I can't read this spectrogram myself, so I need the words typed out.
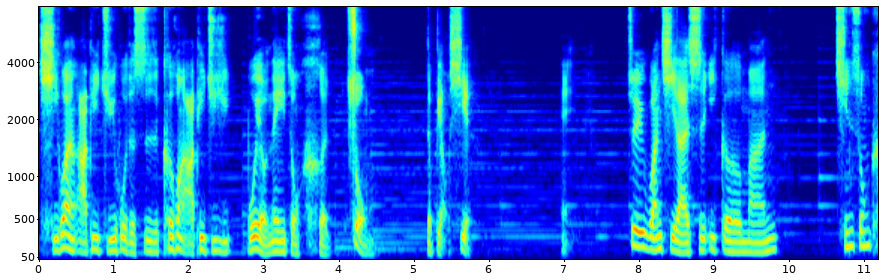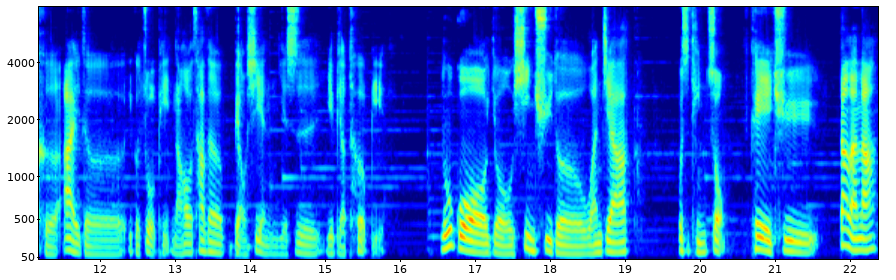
奇幻 RPG 或者是科幻 RPG 不会有那一种很重的表现。哎，所以玩起来是一个蛮轻松可爱的一个作品，然后它的表现也是也比较特别。如果有兴趣的玩家或是听众，可以去，当然啦。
